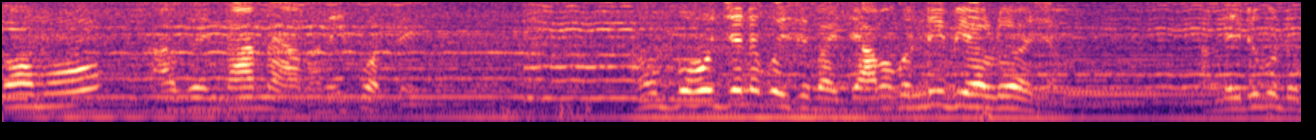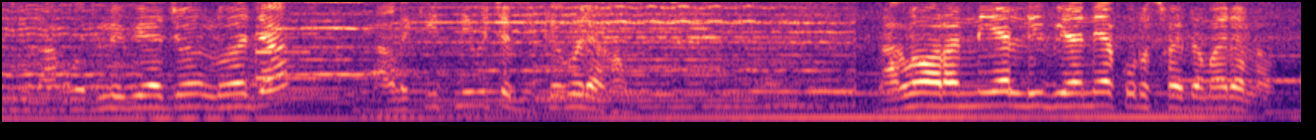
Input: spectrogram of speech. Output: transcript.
তমো আজ নামে আমার এই পথে। আমি বহুত জনে কইছে, ভাই, যে আমাকে লিবিয়া লয়ে যাও। তাহলে এটুকু ঢুকবো না আমাকে লিবিয়া লয়ে যা তাহলে কিডনি বেচে, ভিক্ষা করে রাখাম লাগল ওরা নিয়ে লিবিয়া নিয়ে কোনো ছয়দা মাইরালাম তমো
